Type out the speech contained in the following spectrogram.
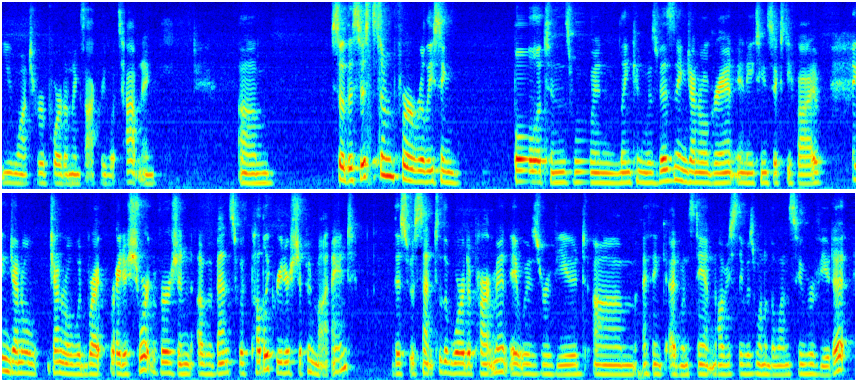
you want to report on exactly what's happening. Um, so the system for releasing bulletins when Lincoln was visiting General Grant in 1865, General General would write, write a short version of events with public readership in mind. This was sent to the War Department. It was reviewed. Um, I think Edwin Stanton obviously was one of the ones who reviewed it,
